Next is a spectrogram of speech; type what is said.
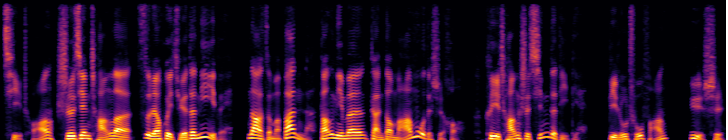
起床，时间长了自然会觉得腻味。那怎么办呢？当你们感到麻木的时候，可以尝试新的地点，比如厨房、浴室、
